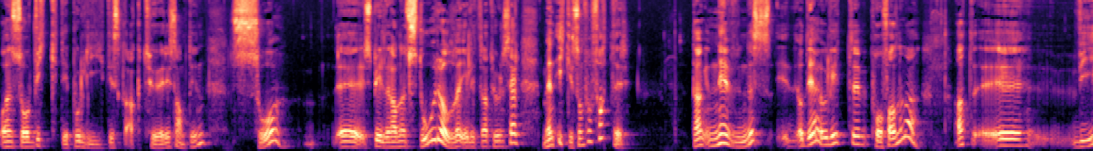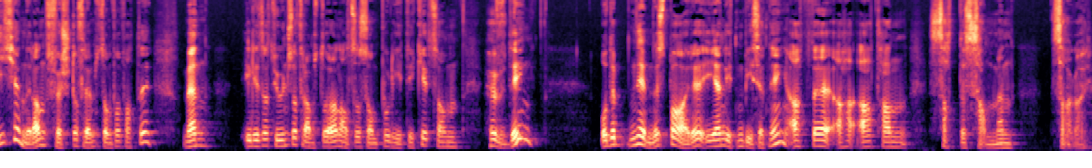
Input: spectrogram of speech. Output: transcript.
og en så viktig politisk aktør i samtiden, så eh, spiller han en stor rolle i litteraturen selv, men ikke som forfatter. Da nevnes, og det er jo litt eh, påfallende, da, at eh, vi kjenner han først og fremst som forfatter, men i litteraturen så framstår han altså som politiker, som høvding. Og det nevnes bare i en liten bisetning at, eh, at han satte sammen sagaer.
